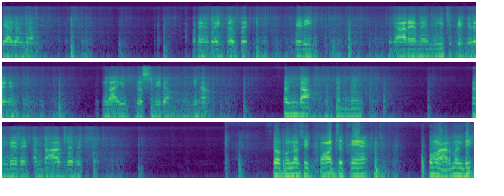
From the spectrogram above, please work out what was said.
ਕਿਹਾ ਜਾਂਦਾ ਹੈ। ਆਪਣੇ ਵਹੀਕਲ ਤੇ ਜਿਹੜੀ ਜਾ ਰਹੇ ਨੇ, ਮੀਂਹ ਚ ਭਿੱਜ ਰਹੇ ਨੇ। ਲਾਈਵ ਤਸਵੀਰਾਂ, ਜੀ ਠੰਡਾ ਸੰਡੇ ਸੰਡੇ ਦੇ ਅੰਦਾਜ਼ ਦੇ ਵਿੱਚ। ਸੋ ਹੁਣ ਅਸੀਂ ਪਹੁੰਚ ਚੁੱਕੇ ਹਾਂ ਕੁਮਾਰ ਮੰਡੀ,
